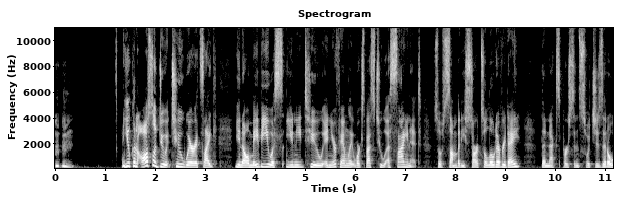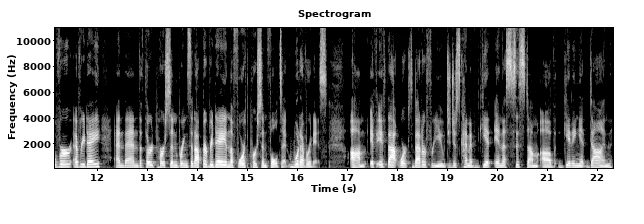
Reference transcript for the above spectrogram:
you can also do it too, where it's like, you know, maybe you ass- you need to in your family. It works best to assign it. So somebody starts a load every day the next person switches it over every day and then the third person brings it up every day and the fourth person folds it whatever it is. Um, if, if that works better for you to just kind of get in a system of getting it done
